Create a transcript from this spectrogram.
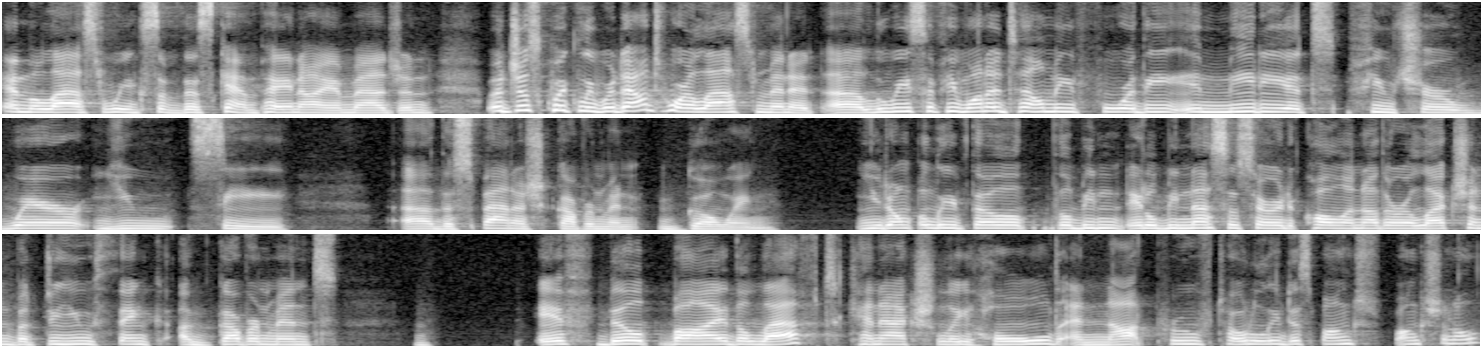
in the last weeks of this campaign, I imagine. But just quickly, we're down to our last minute. Uh, Luis, if you want to tell me for the immediate future where you see uh, the Spanish government going. You don't believe they'll, they'll be, it'll be necessary to call another election, but do you think a government, if built by the left, can actually hold and not prove totally dysfunctional?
